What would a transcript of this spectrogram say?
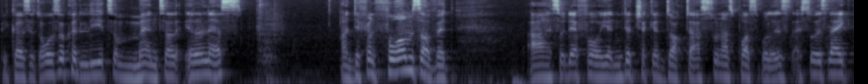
because it also could lead to mental illness and different forms of it. Uh, so therefore, you need to check your doctor as soon as possible. It's, so it's like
